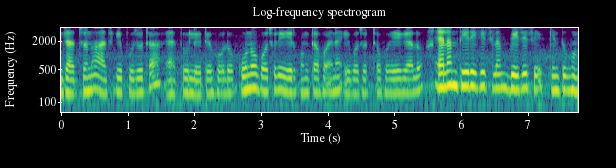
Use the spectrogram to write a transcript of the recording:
যার জন্য আজকে পুজোটা এত লেটে হলো। কোনো বছরে এরকমটা হয় না, এবছরটা হয়ে গেল। অ্যালার্ম দিয়ে রেখেছিলাম, বেজেছে, কিন্তু ঘুম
